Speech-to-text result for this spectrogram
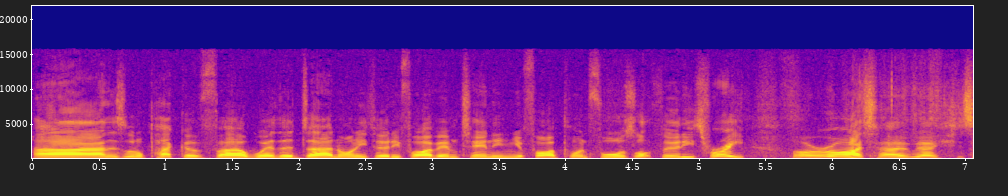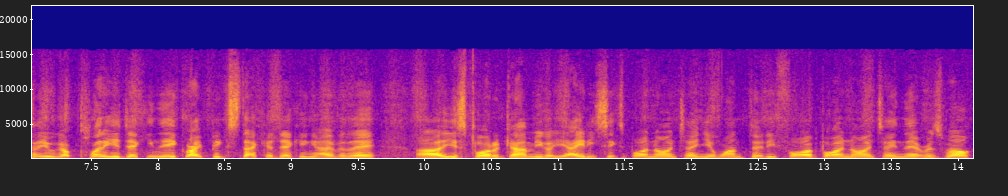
Uh, and there's a little pack of uh, weathered uh, 9035 M10 in your 5.4s, lot 33. All right, so uh, you see we've got plenty of decking there, great big stack of decking over there. Uh, your spotted gum, you've got your 86 by 19, your 135 by 19 there as well.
